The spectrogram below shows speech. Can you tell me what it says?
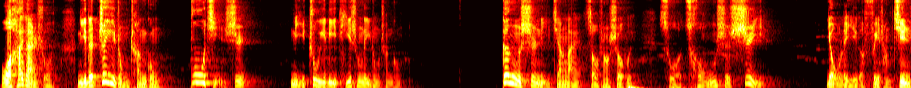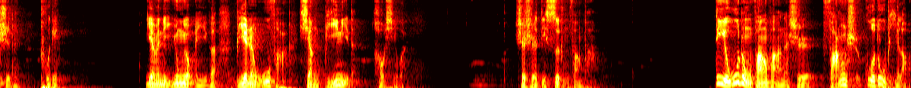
我还敢说，你的这种成功不仅是你注意力提升的一种成功。更是你将来走上社会所从事事业，有了一个非常坚实的铺垫，因为你拥有了一个别人无法相比拟的好习惯。这是第四种方法。第五种方法呢是防止过度疲劳。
